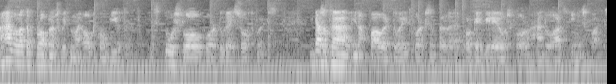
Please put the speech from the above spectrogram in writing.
I have a lot of problems with my old computer. It's too slow for today's softwares. It doesn't have enough power to edit for example uh, 4K videos or handle large image files.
